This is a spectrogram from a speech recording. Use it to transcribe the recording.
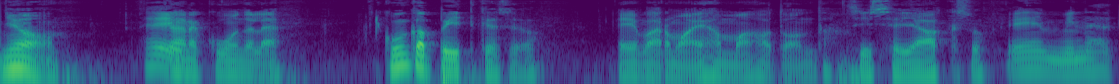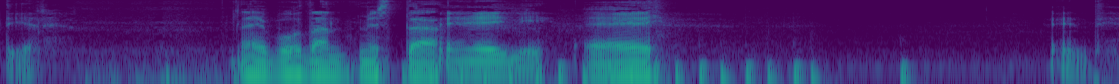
Joo. Hei, Käydä kuuntelee. Kuinka pitkä se on? Ei varmaan ihan mahdotonta. Siis se jakso. en minä tiedä. Ei puhuta nyt mistään. Ei niin. Ei. En tiedä.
